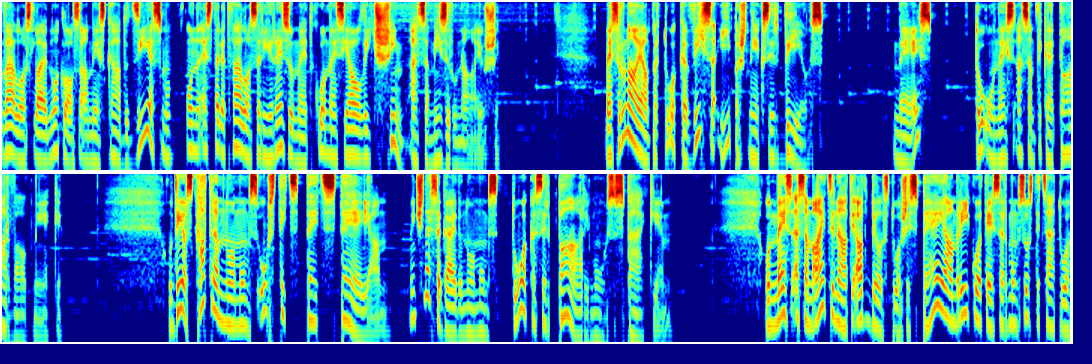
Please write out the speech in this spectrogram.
vēlos, lai noklausāmies kādu dziesmu, un es tagad vēlos arī rezumēt, ko mēs jau līdz šim esam izrunājuši. Mēs runājām par to, ka visa īpašnieks ir Dievs. Mēs, tu un es, esam tikai pārvaldnieki – Un Dievs katram no mums uztic pēc spējām. Viņš nesagaida no mums to, kas ir pāri mūsu spēkiem. Un mēs esam aicināti atbilstoši spējām rīkoties ar mums uzticēto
